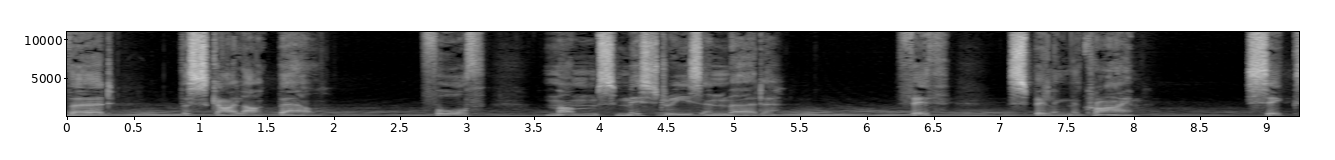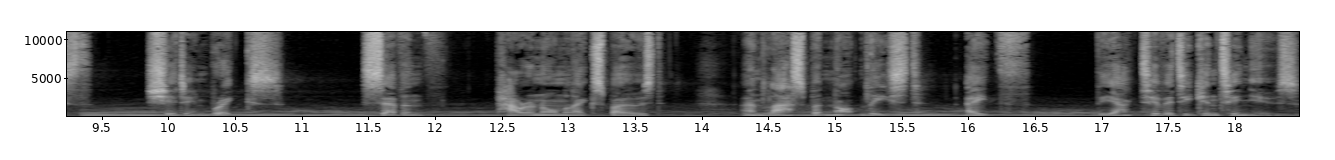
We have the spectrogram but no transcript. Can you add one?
Third, the Skylark Bell. Fourth, Mums, Mysteries and Murder. Fifth, Spilling the Crime. Sixth, Shittin Bricks. Seventh, Paranormal Exposed. And last but not least, eighth, the activity continues.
